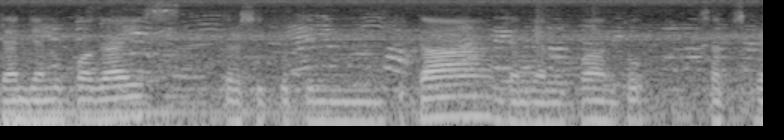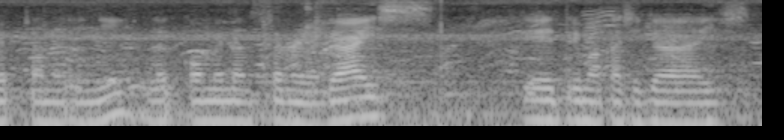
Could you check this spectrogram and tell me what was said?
Dan jangan lupa guys terus ikutin kita. Dan jangan lupa untuk subscribe channel ini like comment dan share ya guys. Oke terima kasih guys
